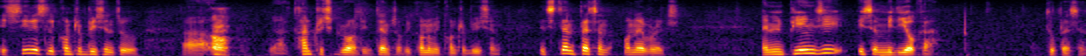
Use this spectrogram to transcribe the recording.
is seriously contributing to uh, uh, country's growth in terms of economic contribution. It's 10% on average. And in PNG, it's a mediocre 2%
